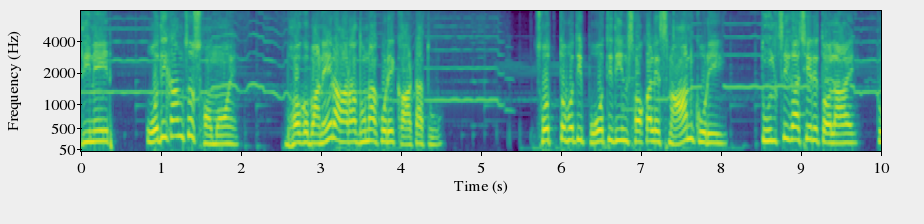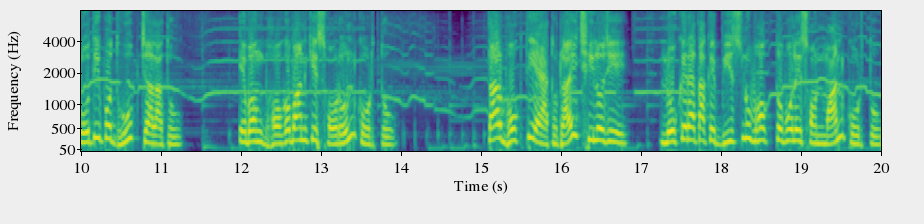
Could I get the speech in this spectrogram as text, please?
দিনের অধিকাংশ সময় ভগবানের আরাধনা করে কাটাতো। সত্যবতী প্রতিদিন সকালে স্নান করে তুলসী গাছের তলায় প্রদীপ ও ধূপ জ্বালাতো এবং ভগবানকে স্মরণ করত। তার ভক্তি এতটাই ছিল যে লোকেরা তাকে বিষ্ণু ভক্ত বলে সম্মান করত।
